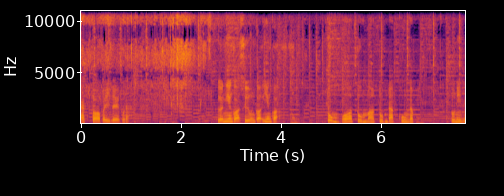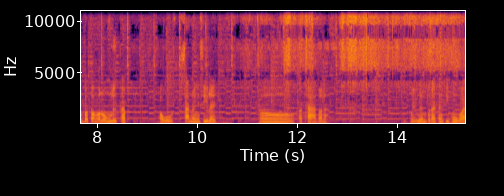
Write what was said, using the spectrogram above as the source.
ตักต่อไปเรื่อยๆพุ่นอะเพื่อนเอียงเกาะซื้อมันเกาะเอียงเกาะตุ่มโอ้ตุ่มเอาตุ่มดักกุ้งครับ ตัวนี้เดี๋ยวบ่ต้องเอาลงลึกครับ เอาสั้นไว้จังสีเลยโอ้ขาทาตัวละมือเอื้อนผู้ใดตั้งสีหูว่า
